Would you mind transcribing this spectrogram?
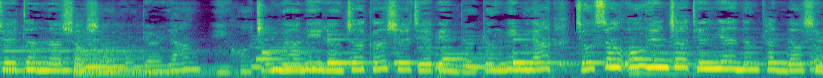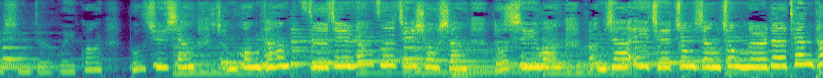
觉得那少少有点痒，萤火虫啊，你让这个世界变得更明亮。就算乌云遮天，也能看到星星的微光。不去想真荒唐，自己让自己受伤。多希望放下一切，冲向虫儿的天堂。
